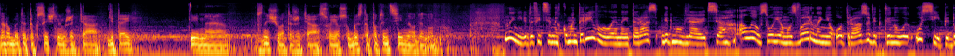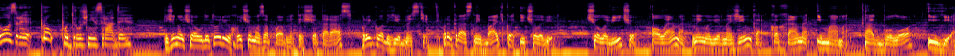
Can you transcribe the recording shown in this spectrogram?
не робити токсичним життя дітей і не знищувати життя своє особисте, потенційне один одного. Нині від офіційних коментарів Олена і Тарас відмовляються, але у своєму зверненні одразу відкинули усі підозри про подружні зради. Жіночу аудиторію хочемо запевнити, що Тарас приклад гідності, прекрасний батько і чоловік. Чоловічу Олена неймовірна жінка, кохана і мама. Так було і є.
